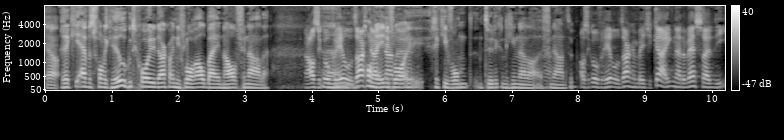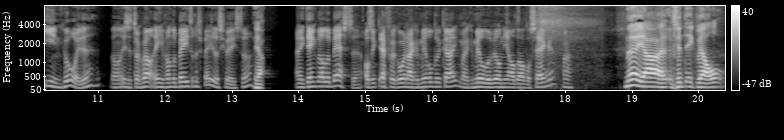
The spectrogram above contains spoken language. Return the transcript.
Ja. Ricky Evans vond ik heel goed gooien die dag. En die verloor allebei in de halve finale. Maar Als ik over heel de dag Ehm, Oh nee, kijk die de- Ricky vond natuurlijk en die ging naar de finale toe. als ik over heel de dag een beetje kijk naar de wedstrijden die Ian gooide, dan is het toch wel een van de betere spelers geweest hoor. Ja. En ik denk wel de beste. Als ik even gewoon naar gemiddelde kijk, maar gemiddelde wil niet altijd alles zeggen. Maar Nee, ja, vind ik wel.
